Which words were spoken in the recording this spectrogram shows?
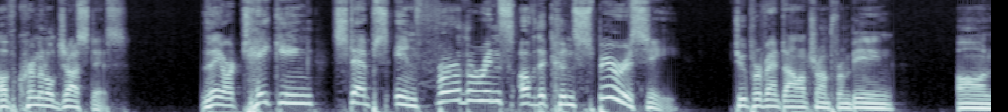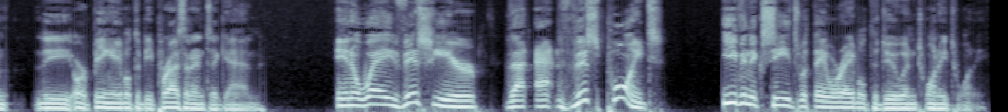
of criminal justice, they are taking steps in furtherance of the conspiracy to prevent Donald Trump from being on the, or being able to be president again in a way this year that at this point even exceeds what they were able to do in 2020.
